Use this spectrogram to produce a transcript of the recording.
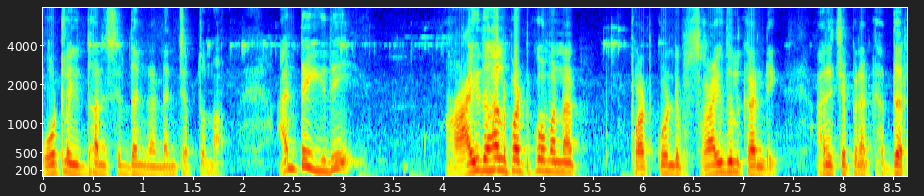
ఓట్ల యుద్ధానికి సిద్ధంగా అండి అని చెప్తున్నాం. అంటే ఇది ఆయుధాలు పట్టుకోమన్న పట్టుకోండి సాయుధులు కండి అని చెప్పిన గద్దర్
